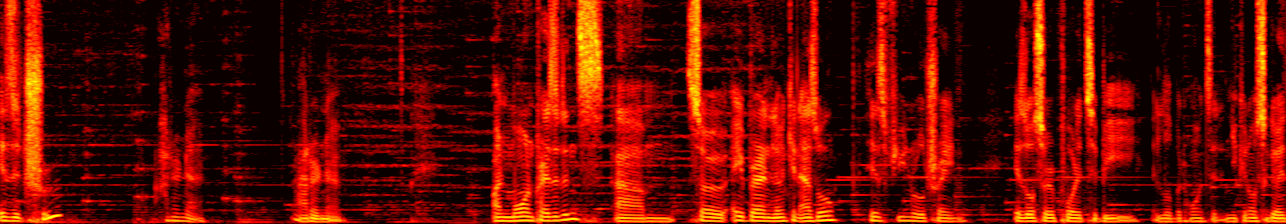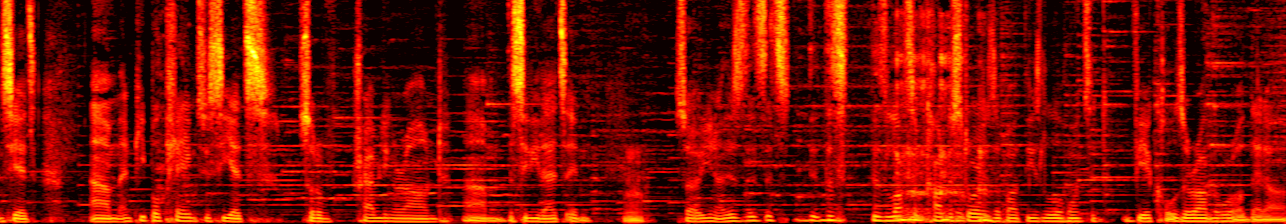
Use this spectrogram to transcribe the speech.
Is it true? I don't know. I don't know. On more on presidents, um, so Abraham Lincoln as well. His funeral train is also reported to be a little bit haunted, and you can also go and see it. Um, and people claim to see it sort of traveling around um, the city that it's in. Mm. So you know, there's there's it's, there's there's lots of counter stories about these little haunted vehicles around the world that are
